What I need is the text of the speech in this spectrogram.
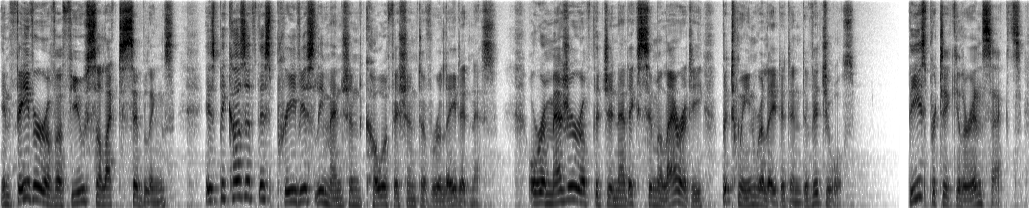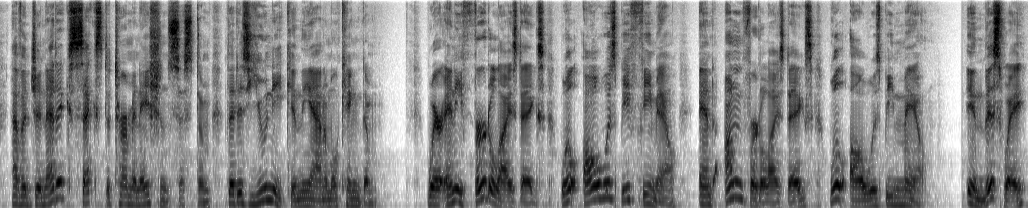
in favor of a few select siblings is because of this previously mentioned coefficient of relatedness or a measure of the genetic similarity between related individuals. These particular insects have a genetic sex determination system that is unique in the animal kingdom, where any fertilized eggs will always be female and unfertilized eggs will always be male. In this way,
